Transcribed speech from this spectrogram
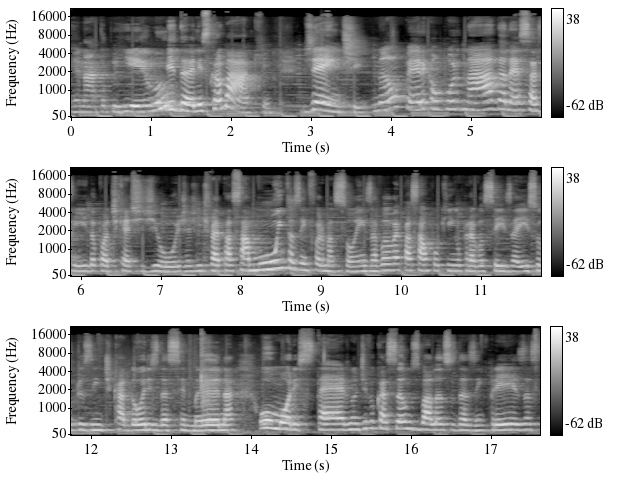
Renata Pirriello e Dani Scrobac. Gente, não percam por nada nessa vida o podcast de hoje. A gente vai passar muitas informações. A Van vai passar um pouquinho para vocês aí sobre os indicadores da semana, o humor externo, divulgação dos balanços das empresas.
